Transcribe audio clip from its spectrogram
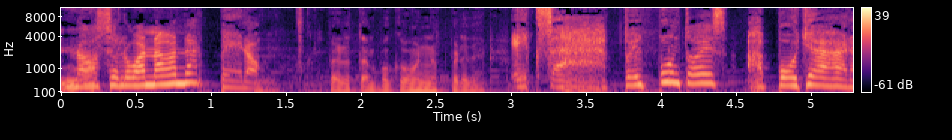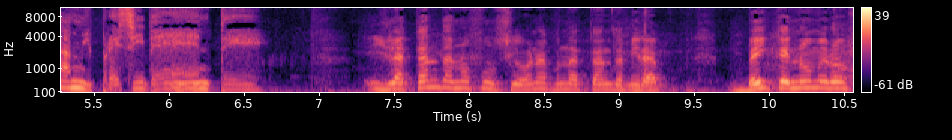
No se lo van a ganar, pero... Sí, pero tampoco van a perder. Exacto. El punto es apoyar a mi presidente. Y la tanda no funciona, una tanda, mira, 20 números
